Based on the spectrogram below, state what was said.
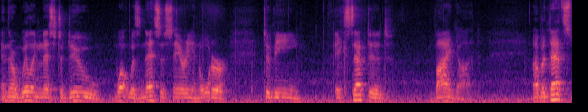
and their willingness to do what was necessary in order to be accepted by God. Uh, but that's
